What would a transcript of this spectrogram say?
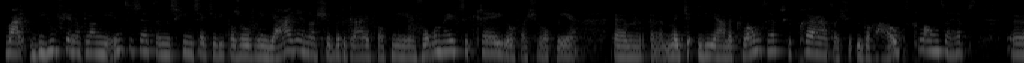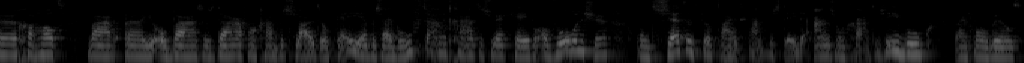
Maar die hoef je nog lang niet in te zetten. Misschien zet je die pas over een jaar in als je bedrijf wat meer vorm heeft gekregen. Of als je wat meer um, uh, met je ideale klant hebt gepraat. Als je überhaupt klanten hebt uh, gehad waar uh, je op basis daarvan gaat besluiten. Oké, hebben zij behoefte aan een gratis weggever. Alvorens je ontzettend veel tijd gaat besteden aan zo'n gratis e-book bijvoorbeeld.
